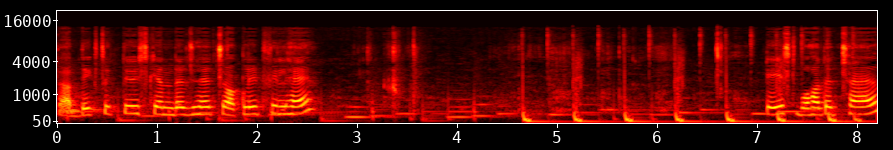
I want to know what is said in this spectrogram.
तो आप देख सकते हो इसके अंदर जो है चॉकलेट फिल है। टेस्ट बहुत अच्छा है।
